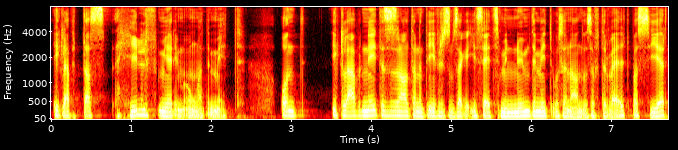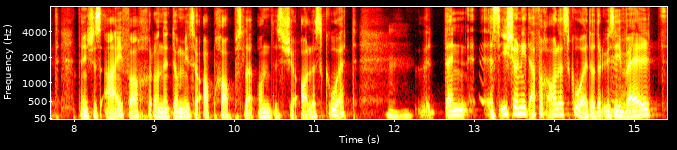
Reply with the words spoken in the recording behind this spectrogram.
ich glaube, das hilft mir im Umgang damit. Und ich glaube nicht, dass es eine Alternative ist, um zu sagen, ich setze mich nicht mehr damit auseinander, was auf der Welt passiert. Dann ist es einfacher und nicht um mich so abkapseln und es ist ja alles gut. Denn es ist ja nicht einfach alles gut. Oder unsere Welt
